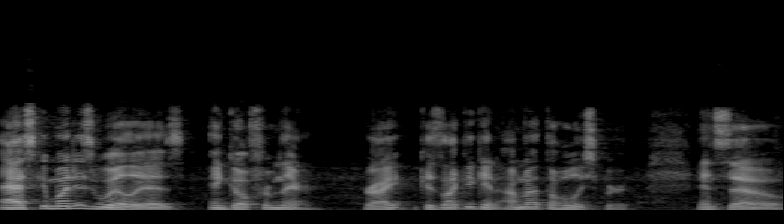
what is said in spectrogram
Ask Him what His will is, and go from there, right? Because, like again, I'm not the Holy Spirit, and so,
